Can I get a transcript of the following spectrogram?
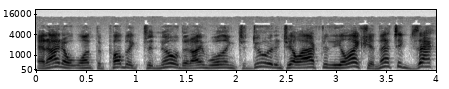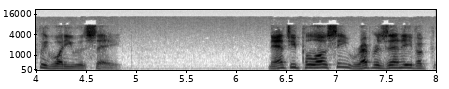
and I don't want the public to know that I'm willing to do it until after the election. That's exactly what he was saying. Nancy Pelosi, Representative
